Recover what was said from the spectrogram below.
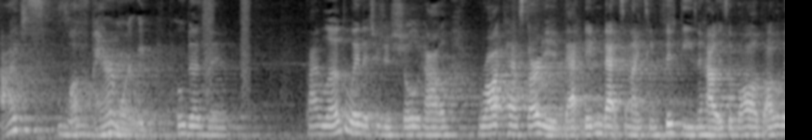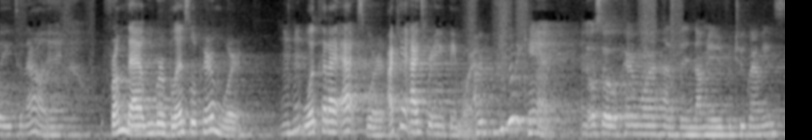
I just love Paramore. Like, Who doesn't? I love the way that you just showed how rock has started back dating back to 1950s and how it's evolved all the way to now. And from that, we were blessed with Paramore. Mm-hmm. What could I ask for? I can't ask for anything more. I you really can't. And also, Paramore has been nominated for two Grammys,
